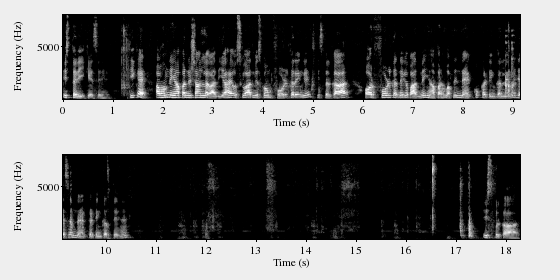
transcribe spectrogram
इस तरीके से। ठीक है, अब हमने यहाँ पर निशान लगा दिया है, उसके बाद में इसको हम फोल्ड करेंगे इस प्रकार और फोल्ड करने के बाद में यहाँ पर हम अपने नेक को कटिंग कर लेंगे, जैसे हम नेक कटिंग करते हैं। इस प्रकार।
